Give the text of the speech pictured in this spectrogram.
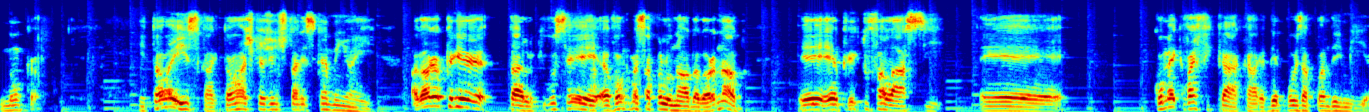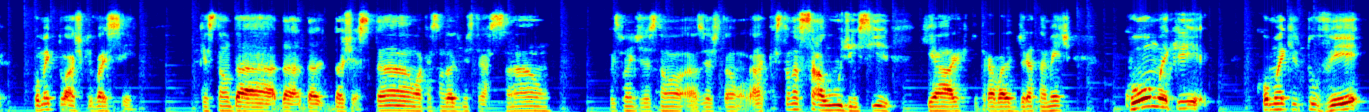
Nunca. Então é isso, cara. Então acho que a gente está nesse caminho aí. Agora eu queria, Talo, que você. Eh, vamos começar pelo Naldo agora. Naldo, é, eu queria que tu falasse é, como é que vai ficar, cara, depois da pandemia. Como é que tu acha que vai ser? A questão da, da, da, da gestão, a questão da administração, principalmente a gestão, a gestão, a questão da saúde em si, que é a área que tu trabalha diretamente. Como é que, como é que tu vê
